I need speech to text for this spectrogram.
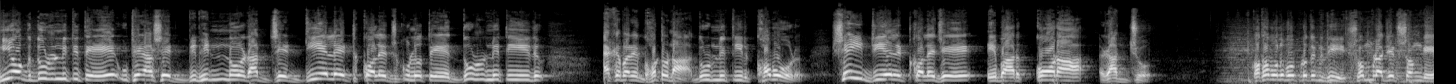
নিয়োগ দুর্নীতিতে উঠে আসে বিভিন্ন রাজ্যের ডিএলএড কলেজগুলোতে দুর্নীতির একেবারে ঘটনা, দুর্নীতির খবর। সেই ডিএলএড কলেজে এবার কড়া রাজ্য। কথা বলব প্রতিনিধি সোমরাজের সঙ্গে।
